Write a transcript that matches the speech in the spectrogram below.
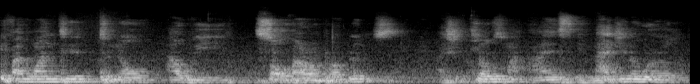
if I wanted to know how we solve our problems, I should close my eyes, imagine a world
